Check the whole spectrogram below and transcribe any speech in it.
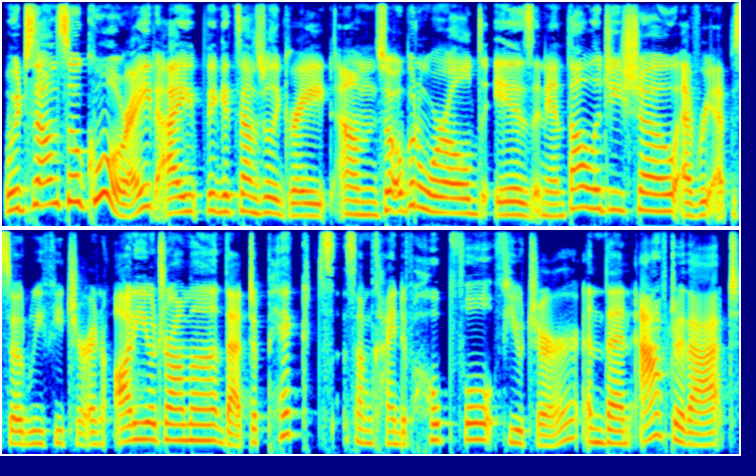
Which sounds so cool, right? I think it sounds really great. Um, so, Open World is an anthology show. Every episode, we feature an audio drama that depicts some kind of hopeful future. And then after that,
